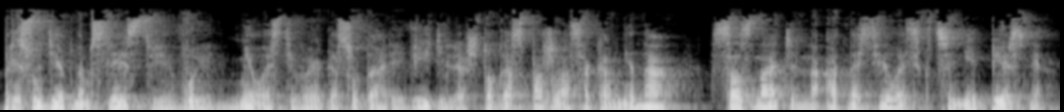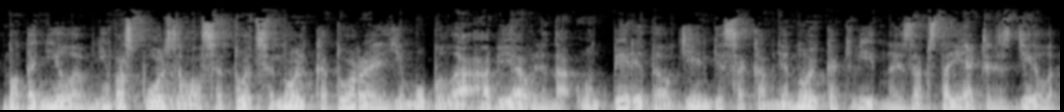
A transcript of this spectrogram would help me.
При судебном следствии вы, милостивые государи, видели, что госпожа Соковнина сознательно относилась к цене перстня, но Данилов не воспользовался той ценой, которая ему была объявлена. Он передал деньги Сокомниной, как видно из обстоятельств дела,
